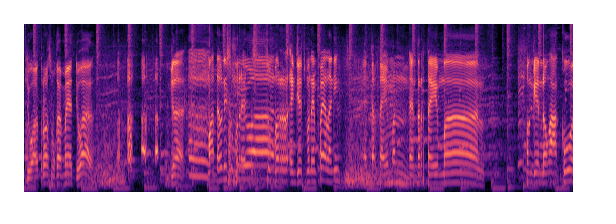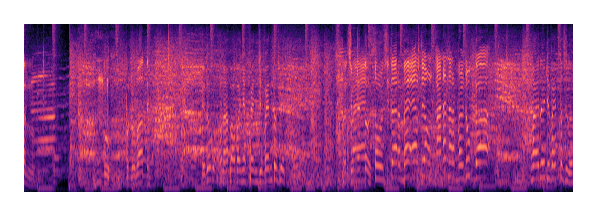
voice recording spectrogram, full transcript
Jual terus muka Matt, jual. Gila. Mateo nih sumber Jiwa. sumber engagement MPL anjing. Entertainment. Entertainment. Penggendong akun. Uh, penuh banget nih. Itu kenapa banyak fan Juventus, Wit? Fans Juventus. Tuh, itu RBL tuh yang kanan RBL juga. Enggak itu Juventus itu.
